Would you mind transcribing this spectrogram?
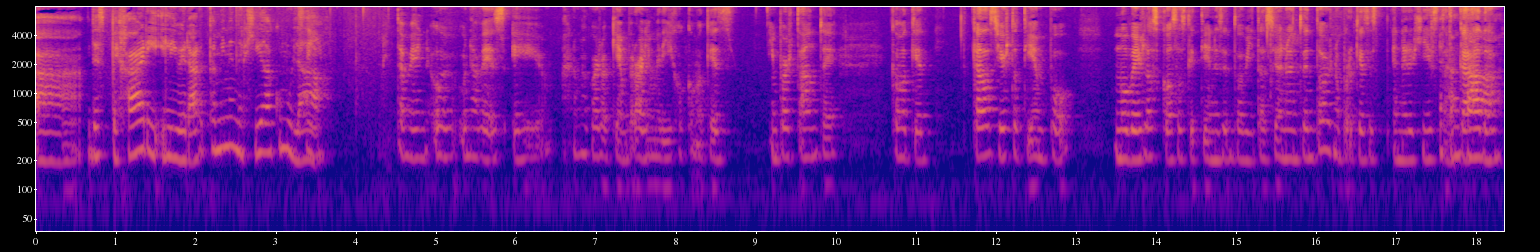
a despejar y, y, liberar también energía acumulada. Sí. También una vez, eh, no me acuerdo quién, pero alguien me dijo como que es importante, como que cada cierto tiempo mover las cosas que tienes en tu habitación o en tu entorno porque es energía estancada.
